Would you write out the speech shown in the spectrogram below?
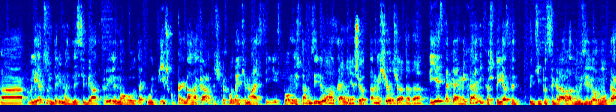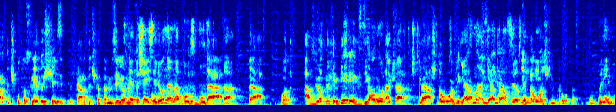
в Legendary мы для себя открыли новую такую фишку, когда на карточках вот эти масти есть. Помнишь, там зеленые, да, что-то там еще ну, что-то. Да, да, да. И есть такая механика, что если ты типа сыграл одну зеленую карточку, то следующая карточка там зеленая. Следующая зеленая, она будет с бустом. Да, да. да. Вот а в Звездных империях сделано обе так, карточки. Да, что обе Я знаю, я играл в Звездные Это империи. очень круто. Ну, блин,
